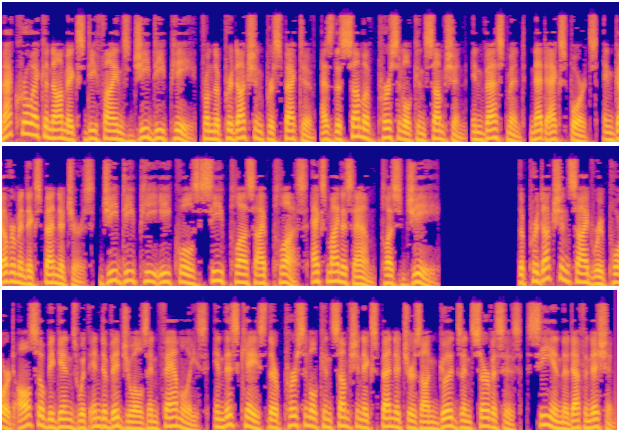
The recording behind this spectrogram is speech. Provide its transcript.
Macroeconomics defines GDP, from the production perspective, as the sum of personal consumption, investment, net exports, and government expenditures. GDP equals C plus I plus X minus M plus G. The production side report also begins with individuals and families, in this case their personal consumption expenditures on goods and services, see in the definition.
